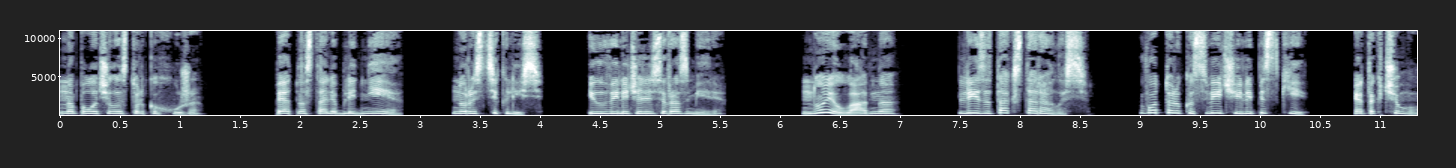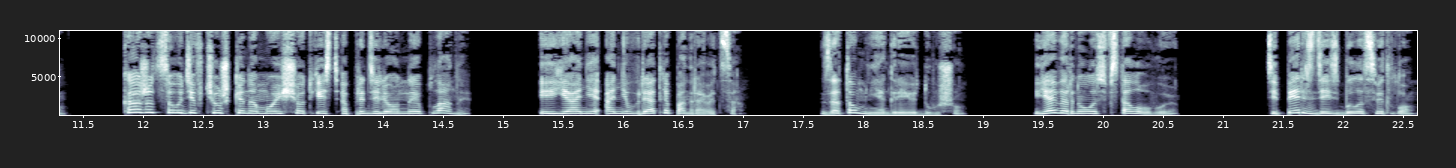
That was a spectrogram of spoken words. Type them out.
но получилось только хуже. Пятна стали бледнее, но растеклись и увеличились в размере. Ну и ладно. Лиза так старалась. Вот только свечи и лепестки. Это к чему? Кажется, у девчушки на мой счет есть определенные планы. И Яне они вряд ли понравятся. Зато мне греют душу. Я вернулась в столовую. Теперь здесь было светло.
